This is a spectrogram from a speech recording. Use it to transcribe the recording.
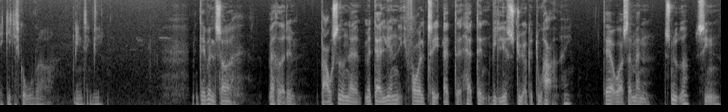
ikke gik i skole og ingenting ville. Men det er vel så, hvad hedder det, bagsiden af medaljen i forhold til at uh, have den viljestyrke, du har. Ikke? Det er jo også, at man snyder sine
